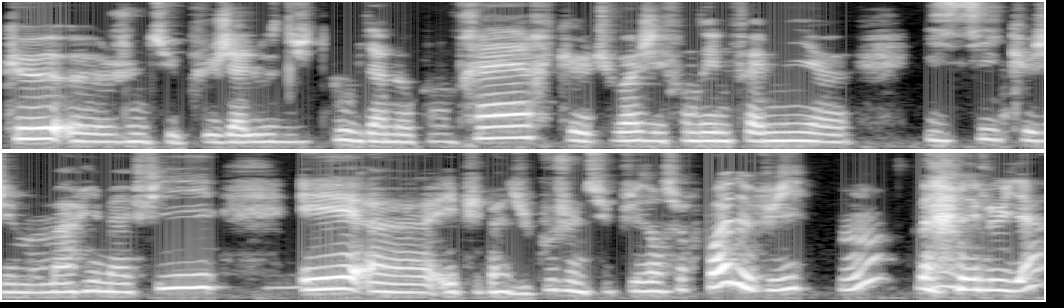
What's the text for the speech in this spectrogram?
que euh, je ne suis plus jalouse du tout, bien au contraire, que tu vois, j'ai fondé une famille euh, ici, que j'ai mon mari, ma fille, et, et puis bah, du coup, je ne suis plus en surpoids depuis. Hein Alléluia.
